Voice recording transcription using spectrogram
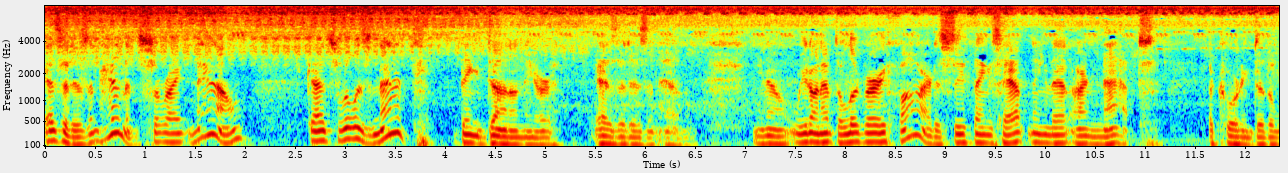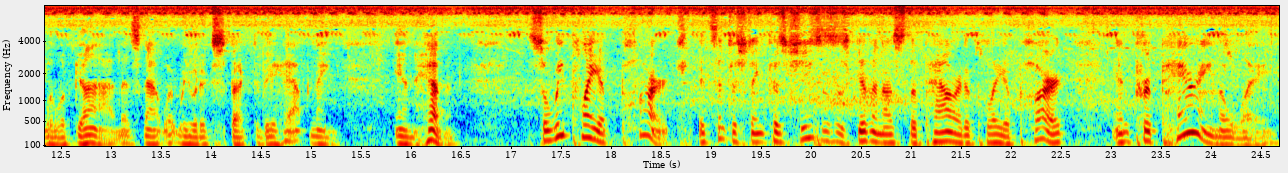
as it is in heaven. So right now, God's will is not being done on the earth as it is in heaven. You know, we don't have to look very far to see things happening that are not according to the will of God. That's not what we would expect to be happening in heaven. So we play a part. It's interesting because Jesus has given us the power to play a part in preparing the way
